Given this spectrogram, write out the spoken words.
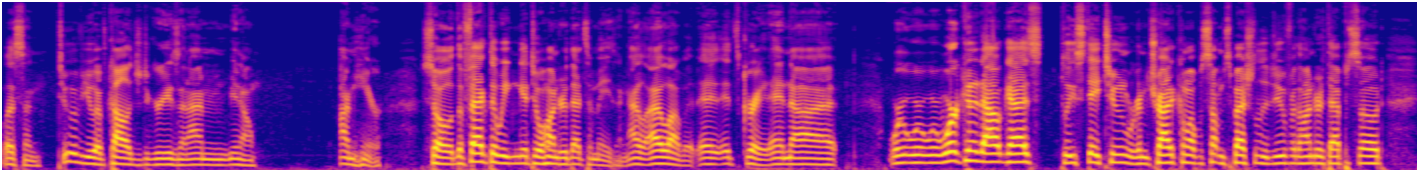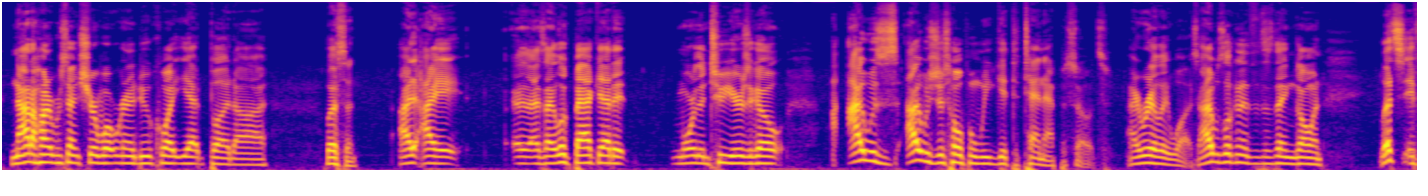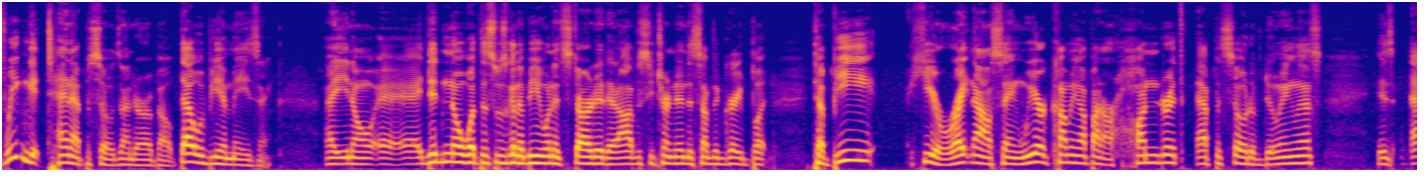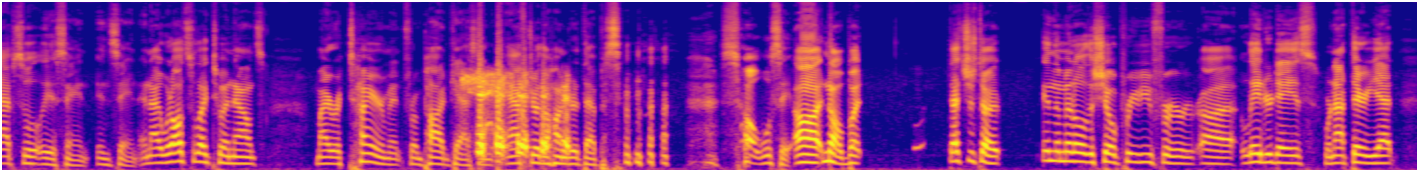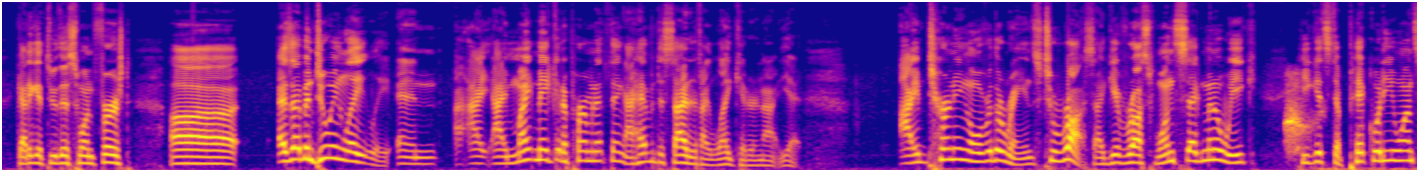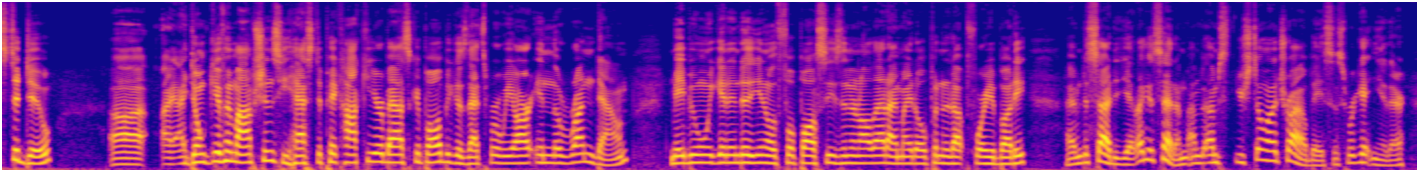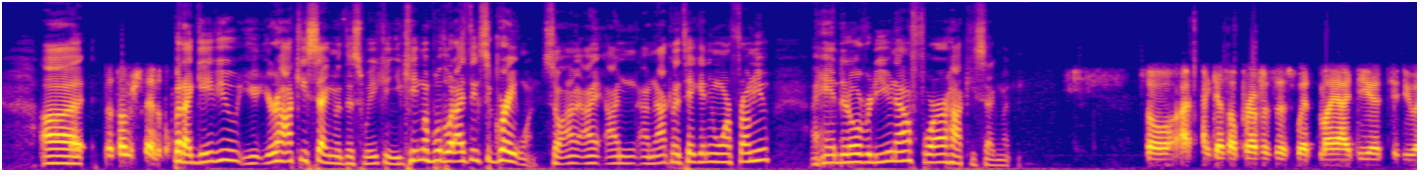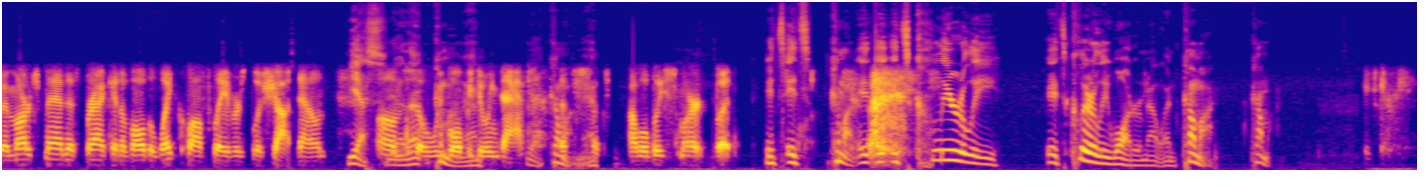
Listen, two of you have college degrees, and I'm you know, I'm here. So the fact that we can get to 100, that's amazing. I, I love it. it. It's great, and uh, we're, we're we're working it out, guys. Please stay tuned. We're going to try to come up with something special to do for the 100th episode. Not 100% sure what we're going to do quite yet, but uh, listen, I, I as I look back at it more than two years ago, I was I was just hoping we'd get to 10 episodes. I really was. I was looking at this thing going, let's if we can get 10 episodes under our belt, that would be amazing. I you know I, I didn't know what this was going to be when it started. It obviously turned into something great, but to be here right now saying we are coming up on our hundredth episode of doing this is absolutely insane. Insane. And I would also like to announce my retirement from podcasting after the hundredth episode. so we'll see. Uh, no, but that's just a in the middle of the show preview for uh, later days. We're not there yet. Got to get through this one first. Uh, as I've been doing lately, and I, I might make it a permanent thing. I haven't decided if I like it or not yet. I'm turning over the reins to Russ. I give Russ one segment a week. He gets to pick what he wants to do. Uh, I, I, don't give him options. He has to pick hockey or basketball because that's where we are in the rundown. Maybe when we get into you know football season and all that, I might open it up for you, buddy. I haven't decided yet. Like I said, I'm, I'm, I'm you're still on a trial basis. We're getting you there. Uh, That's understandable. But I gave you, you, your hockey segment this week, and you came up with what I think is a great one. So I, I, I'm I'm not going to take any more from you. I hand it over to you now for our hockey segment. So I, I guess I'll preface this with my idea to do a March Madness bracket of all the White Claw flavors was shot down. Yes. Um, yeah, that, so we won't on, be doing that. Yeah, come that's, on, man. That's probably smart, but it's it's come on. It, it, it's clearly it's clearly watermelon. Come on, come on.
